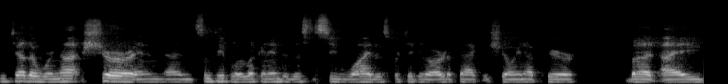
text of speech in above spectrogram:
each other, we're not sure. And, and some people are looking into this to see why this particular artifact is showing up here. But I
